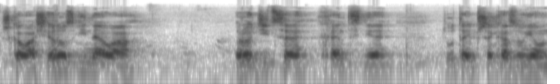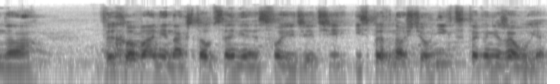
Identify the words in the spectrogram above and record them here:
Szkoła się rozwinęła, rodzice chętnie tutaj przekazują na wychowanie, na kształcenie swoje dzieci i z pewnością nikt tego nie żałuje.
